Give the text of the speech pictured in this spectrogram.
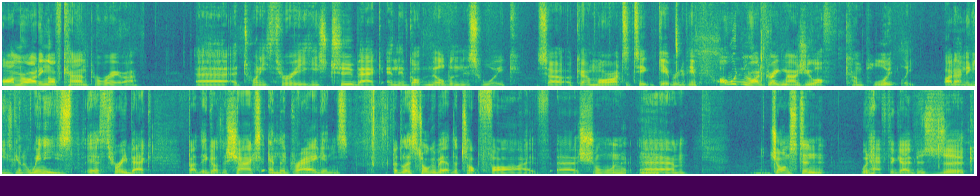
I'm writing off Khan Pereira uh, at 23. He's two back, and they've got Melbourne this week. So okay, I'm all right to t- get rid of him. I wouldn't write Greg Marzhew off completely. I don't think he's going to win. He's uh, three back, but they've got the Sharks and the Dragons. But let's talk about the top five, uh, Sean. Um, Johnston would have to go berserk.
